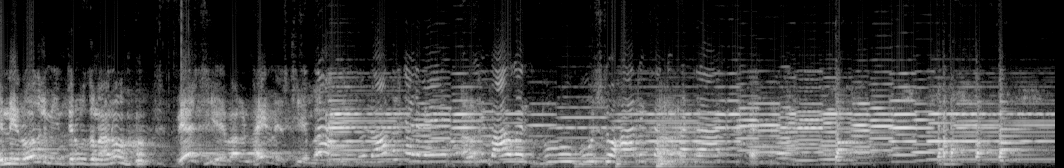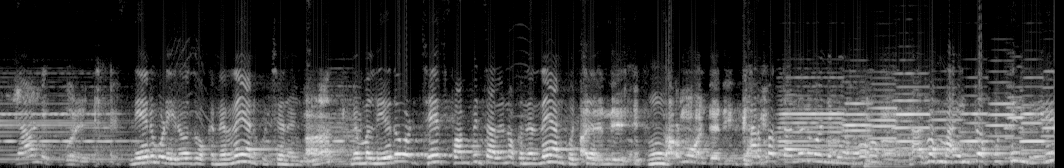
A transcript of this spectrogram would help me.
ఎన్ని రోజులు మేము తిరుగుతున్నాను? వేస్ట్ చేయబాగం టైం వేస్ట్ వెళ్ళి బావగారికి బూస్ట్ హార్లిక్స్ అన్ని నేను కూడా ఈ రోజు ఒక నిర్ణయానికి వచ్చానండి? మిమ్మల్ని ఏదో ఒకటి చేసి పంపించాలని ఒక నిర్ణయానికి వచ్చాను ఉం. ధర్మం అంటే అది. ధర్మ తల్లినమండి మేము. ధర్మం మా ఇంట్లో పుట్టింది.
